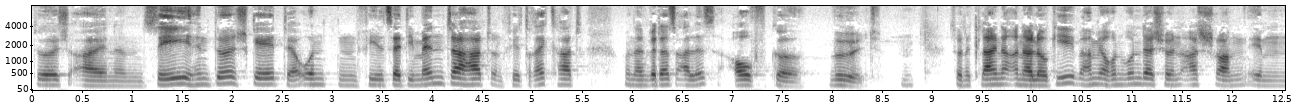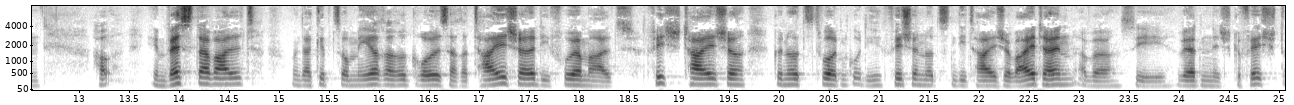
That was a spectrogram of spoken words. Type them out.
durch einen See hindurchgeht, der unten viel Sedimente hat und viel Dreck hat und dann wird das alles aufgewühlt. Hm. So eine kleine Analogie. Wir haben ja auch einen wunderschönen Ashram im, im Westerwald. Und da gibt es so mehrere größere Teiche, die früher mal als Fischteiche genutzt wurden. Gut, die Fische nutzen die Teiche weiterhin, aber sie werden nicht gefischt.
